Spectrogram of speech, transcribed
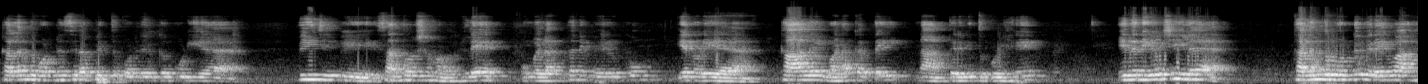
கலந்து கொண்டு சிறப்பித்துக் கொண்டிருக்கக்கூடிய பிஜேபி சந்தோஷம் அவர்களே உங்கள் அத்தனை பேருக்கும் என்னுடைய காலை வணக்கத்தை நான் தெரிவித்துக் கொள்கிறேன். இந்த நிகழ்ச்சியில கலந்து கொண்டு விரைவாக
